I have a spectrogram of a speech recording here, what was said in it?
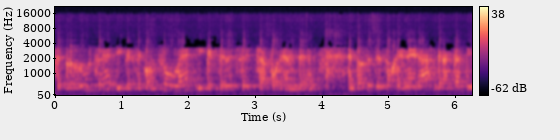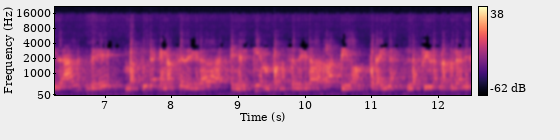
se produce y que se consume y que se desecha por ende. Entonces eso genera gran cantidad de basura que no se degrada en el tiempo, no se degrada rápido. Por ahí las, fibras naturales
